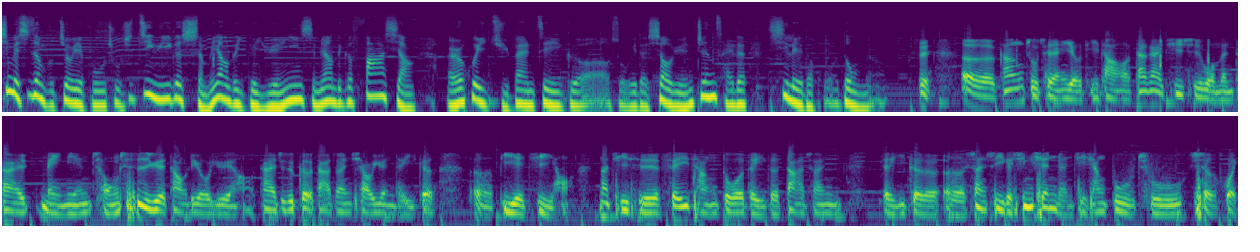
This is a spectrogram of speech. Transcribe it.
新北市政府就业服务处是基于一个什么样的一个原因，什么样的一个发想，而会举办这个所谓的校园征才的系列的活动呢？是，呃，刚刚主持人有提到哈，大概其实我们大概每年从四月到六月哈，大概就是各大专校院的一个呃毕业季哈。那其实非常多的一个大专。的一个呃，算是一个新鲜人即将步出社会，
